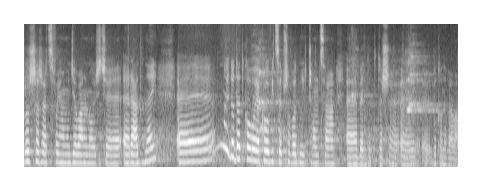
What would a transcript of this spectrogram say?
rozszerzać swoją działalność radnej. No i dodatkowo jako wiceprzewodnicząca będę to też e, e, wykonywała.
